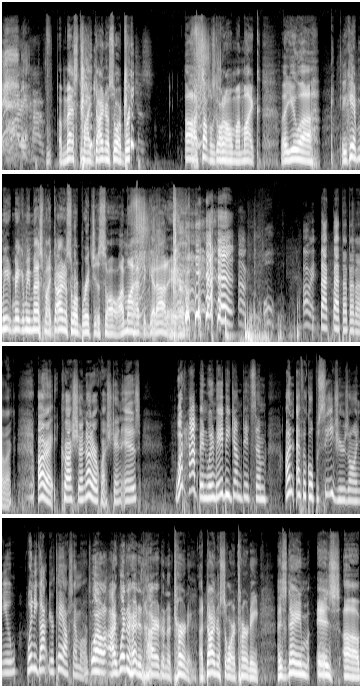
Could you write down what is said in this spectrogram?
I have messed my dinosaur bridges. Oh, something's going on with my mic. Uh, you uh, you keep me, making me mess my dinosaur britches, so I might have to get out of here. All right, back, back, back, back, back, back. All right, Crush. Another question is, what happened when Baby Jump did some unethical procedures on you when he got your Chaos Emerald? well, I went ahead and hired an attorney, a dinosaur attorney. His name is uh,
